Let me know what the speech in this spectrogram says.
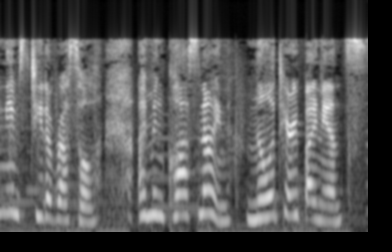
My name's Tita Russell. I'm in Class 9, Military Finance.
